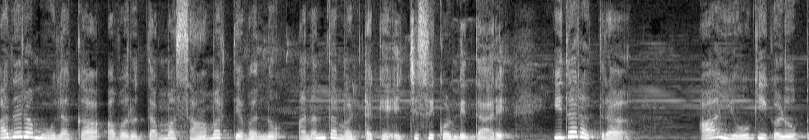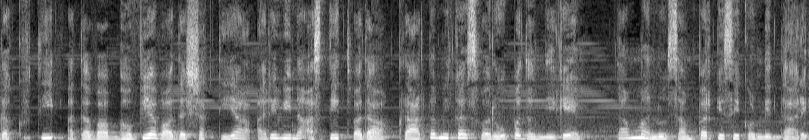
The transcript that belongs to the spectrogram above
ಅದರ ಮೂಲಕ ಅವರು ತಮ್ಮ ಸಾಮರ್ಥ್ಯವನ್ನು ಅನಂತ ಮಟ್ಟಕ್ಕೆ ಹೆಚ್ಚಿಸಿಕೊಂಡಿದ್ದಾರೆ. ಇದರತ್ರ ಆ ಯೋಗಿಗಳು ಪ್ರಕೃತಿ ಅಥವಾ ಭವ್ಯವಾದ ಶಕ್ತಿಯ ಅರಿವಿನ ಅಸ್ತಿತ್ವದ ಪ್ರಾಥಮಿಕ ಸ್ವರೂಪದೊಂದಿಗೆ ತಮ್ಮನ್ನು ಸಂಪರ್ಕಿಸಿಕೊಂಡಿದ್ದಾರೆ.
